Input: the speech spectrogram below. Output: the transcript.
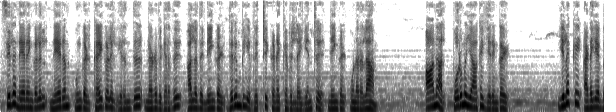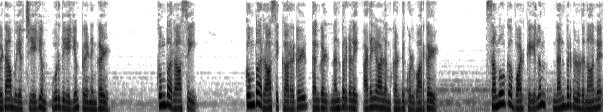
சில நேரங்களில் நேரம் உங்கள் கைகளில் இருந்து நழுவுகிறது அல்லது நீங்கள் விரும்பிய வெற்றி கிடைக்கவில்லை என்று நீங்கள் உணரலாம். ஆனால் பொறுமையாக இருங்கள். இலக்கை அடைய விடாமுயற்சியையும் உறுதியையும் பேணுங்கள். கும்ப ராசி. கும்ப ராசிக்காரர்கள் தங்கள் நண்பர்களை அடையாளம் கண்டு கொள்வார்கள் சமூக வாழ்க்கையிலும் நண்பர்களுடனான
